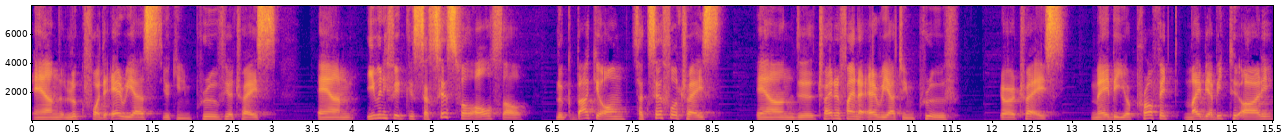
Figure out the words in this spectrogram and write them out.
and look for the areas you can improve your trades and even if it is successful also, look back your own successful trades and uh, try to find an area to improve your trades. Maybe your profit might be a bit too early,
